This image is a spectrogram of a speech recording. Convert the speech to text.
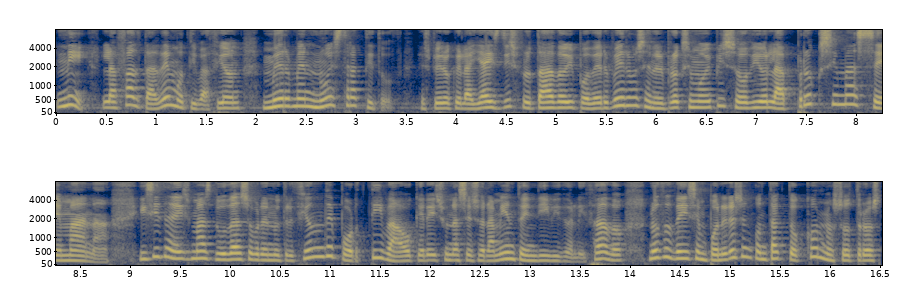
ni la falta de motivación mermen nuestra actitud. Espero que lo hayáis disfrutado y poder veros en el próximo episodio la próxima semana. Y si tenéis más dudas sobre nutrición deportiva o queréis un asesoramiento individualizado, no dudéis en poneros en contacto con nosotros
